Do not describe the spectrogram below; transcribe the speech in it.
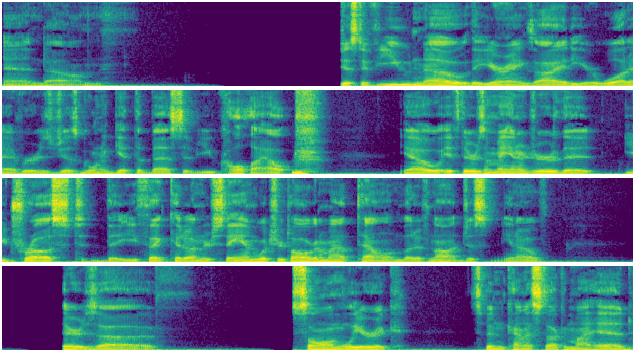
And um, just if you know that your anxiety or whatever is just going to get the best of you, call out. you know, if there's a manager that you trust that you think could understand what you're talking about, tell them. But if not, just you know, there's a song lyric. It's been kind of stuck in my head.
